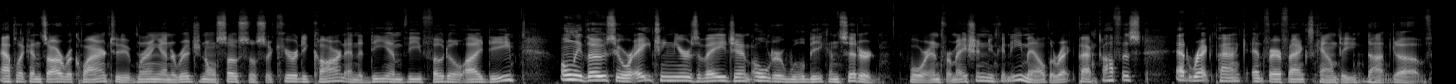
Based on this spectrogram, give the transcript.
Applicants are required to bring an original Social Security card and a DMV photo ID. Only those who are 18 years of age and older will be considered. For information, you can email the RecPac office at recpac at fairfaxcounty.gov.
